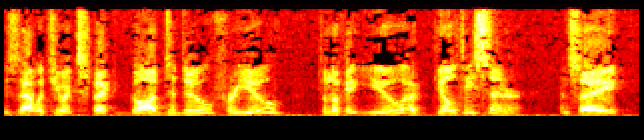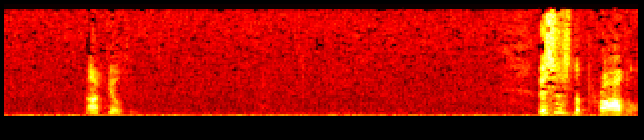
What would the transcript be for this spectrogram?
is that what you expect God to do for you? To look at you, a guilty sinner, and say, not guilty. This is the problem,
